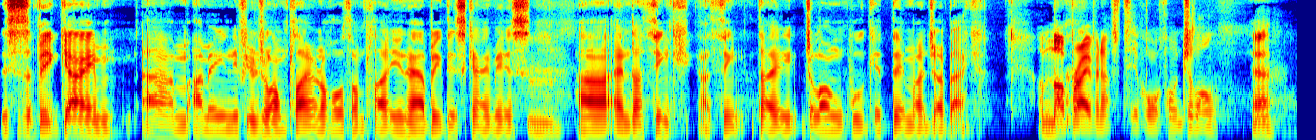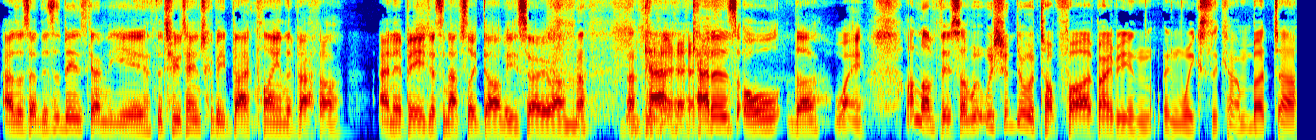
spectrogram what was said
this is a big game. Um, I mean, if you're a Geelong player and a Hawthorn player, you know how big this game is, uh, and I think I think they Geelong will get their mojo back. I'm not brave enough to tip Hawthorn Geelong. Yeah, as I said, this is the biggest game of the year. The two teams could be back playing the VAFA, and it'd be just an absolute derby. So, um, cat, catters all the way. I love this. Uh, we- We should do a top five maybe in, in weeks to come, but uh,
